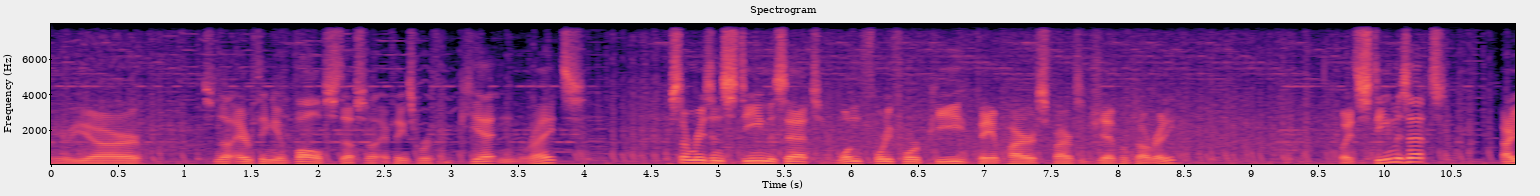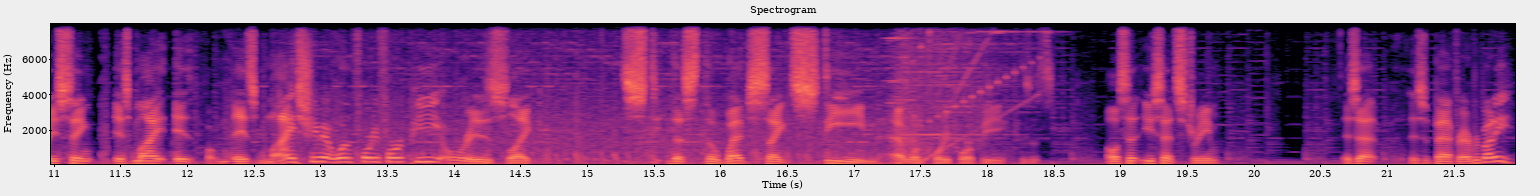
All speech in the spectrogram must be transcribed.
Here we are. So not everything involves stuff, so not everything's worth getting, right? For some reason, Steam is at 144p. Vampire Survivors of Gem hooked already. Wait, Steam is at... Are you saying... Is my... Is, is my stream at 144p, or is, like, St the, website Steam at 144p. It's, oh, so you said stream. Is that is it bad for everybody?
